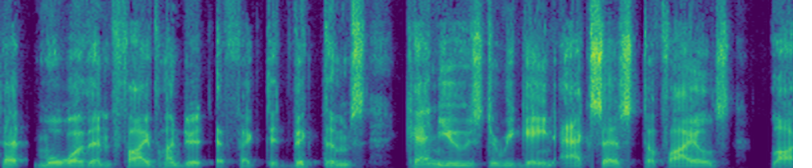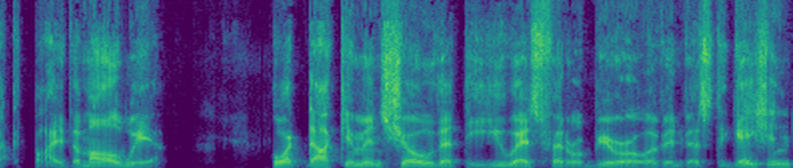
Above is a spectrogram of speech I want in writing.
that more than 500 affected victims can use to regain access to files locked by the malware. Court documents show that the U.S. Federal Bureau of Investigation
